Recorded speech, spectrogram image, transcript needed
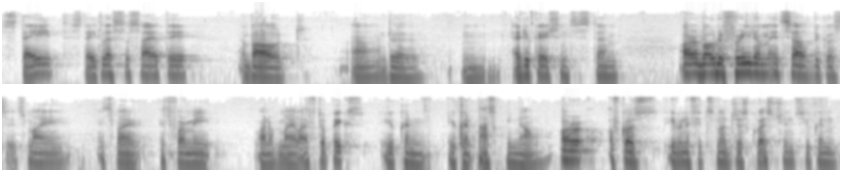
state, stateless society, about uh, the um, education system, or about the freedom itself, because it's my, it's my, it's for me one of my life topics, you can you can ask me now. Or of course, even if it's not just questions, you can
